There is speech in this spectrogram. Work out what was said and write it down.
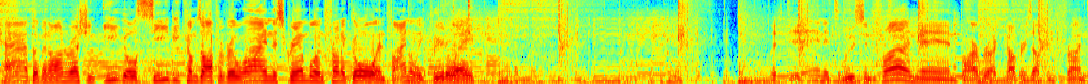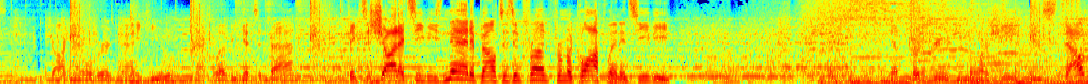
path of an on-rushing Eagle. Seavey comes off of her line, the scramble in front of goal, and finally cleared away. Lifted in, it's loose in front, and Barbara covers up in front. Jogging over is Maddie Hugh. McAlevey gets it back. Takes a shot at Seavey's net. It bounces in front for McLaughlin, and Seavey. Yep, couldn't agree with you more. She's been stout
